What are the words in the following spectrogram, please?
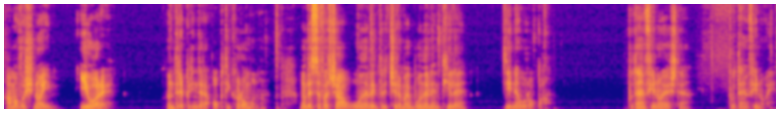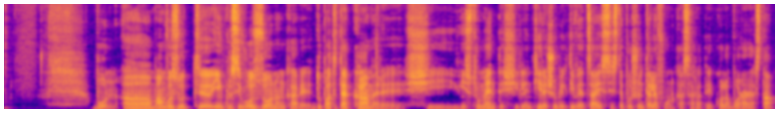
am avut și noi Iore, întreprinderea optică română, unde se făceau unele dintre cele mai bune lentile din Europa. Puteam fi noi ăștia, puteam fi noi. Bun, uh, am văzut inclusiv o zonă în care, după atâtea camere și instrumente și lentile și obiective Zeiss, este pus și un telefon ca să arate colaborarea asta.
